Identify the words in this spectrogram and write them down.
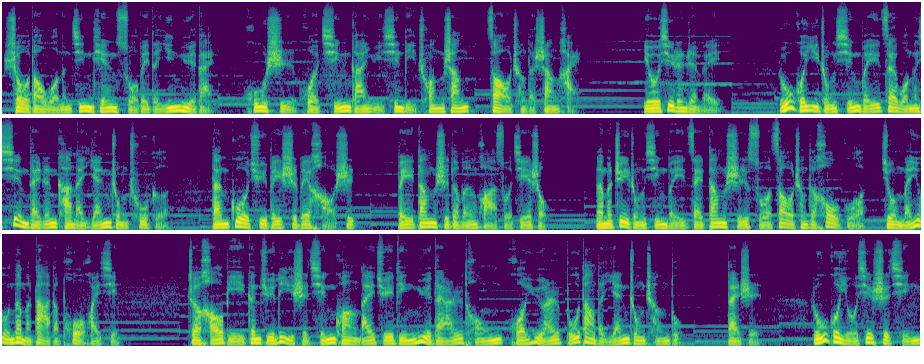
受到我们今天所谓的因虐待、忽视或情感与心理创伤造成的伤害。有些人认为。如果一种行为在我们现代人看来严重出格，但过去被视为好事，被当时的文化所接受，那么这种行为在当时所造成的后果就没有那么大的破坏性。这好比根据历史情况来决定虐待儿童或育儿不当的严重程度。但是，如果有些事情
